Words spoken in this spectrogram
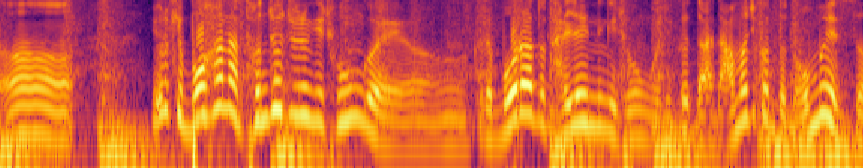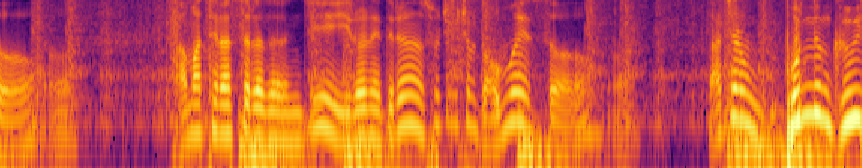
어, 이렇게 뭐 하나 던져주는 게 좋은 거예요. 어, 그래 뭐라도 달려 있는 게 좋은 거지. 그 나, 나머지 것도 너무했어. 어, 아마테라스라든지 이런 애들은 솔직히 좀 너무했어. 어, 나처럼 본능 그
